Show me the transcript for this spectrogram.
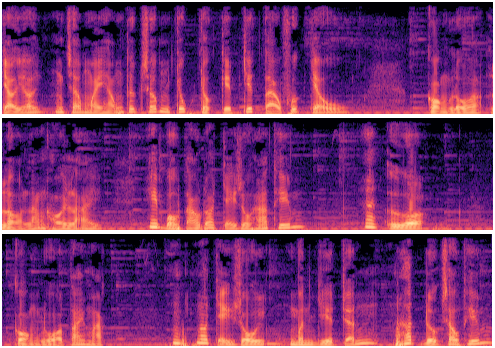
Trời ơi, sao mày không thức sớm chút cho kịp chiếc tàu Phước Châu? Con lụa lo lắng hỏi lại. Bộ tàu đó chạy rồi hả thím? Ừ. Còn lụa tái mặt. Nó chạy rồi, mình về trển, hết được sao thím?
